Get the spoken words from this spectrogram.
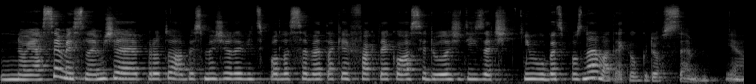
No já si myslím, že proto, aby jsme žili víc podle sebe, tak je fakt jako asi důležitý začít tím vůbec poznávat, jako kdo jsem já.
